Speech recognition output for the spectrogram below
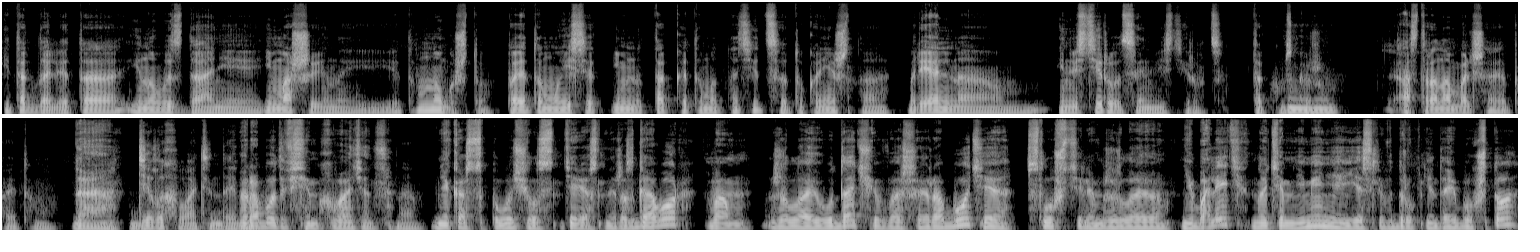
и так далее. Это и новые здания, и машины, и это много что. Поэтому, если именно так к этому относиться, то, конечно, реально инвестироваться, инвестироваться, так вам скажу. А страна большая, поэтому да. дела хватит. Дай Работы всем хватит. Да. Мне кажется, получился интересный разговор. Вам желаю удачи в вашей работе. Слушателям желаю не болеть, но тем не менее, если вдруг, не дай бог что,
